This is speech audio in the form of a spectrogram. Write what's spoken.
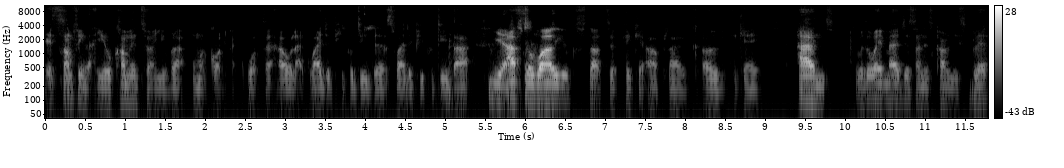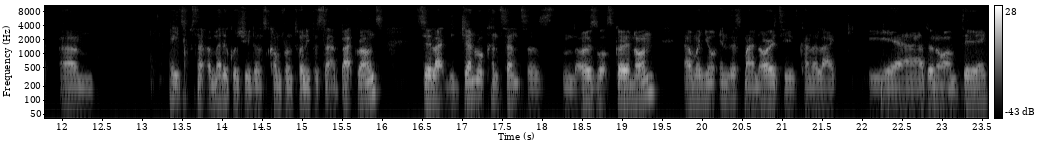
it's something that you'll come into and you'll be like, oh my god, like what the hell? Like why did people do this? Why did people do that? Yeah. After a while, you start to pick it up, like, oh, okay. And with the way medicine is currently split, um, 80% of medical students come from 20% of backgrounds. So, like, the general consensus knows what's going on. And when you're in this minority, it's kind of like, yeah, I don't know what I'm doing.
